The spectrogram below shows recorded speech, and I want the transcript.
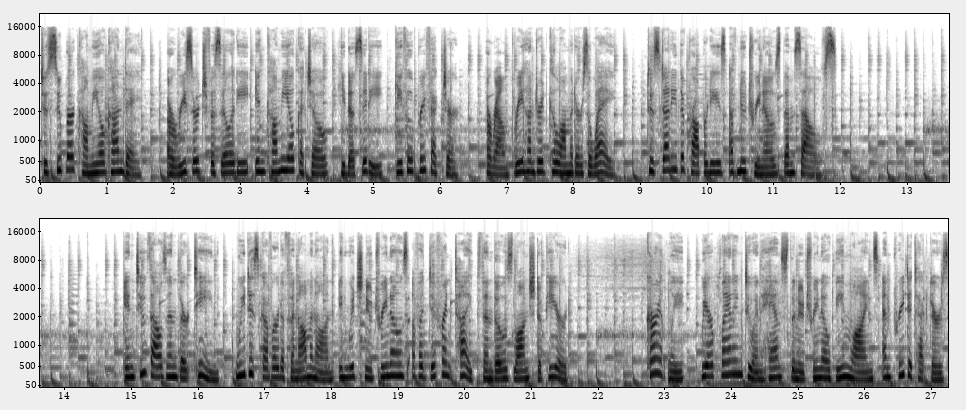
to Super Kamiokande, a research facility in Kamiokacho, Hida City, Gifu Prefecture, around 300 kilometers away, to study the properties of neutrinos themselves. In 2013, we discovered a phenomenon in which neutrinos of a different type than those launched appeared. Currently, we are planning to enhance the neutrino beamlines and predetectors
